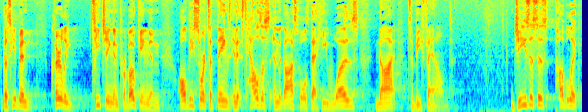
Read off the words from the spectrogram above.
because he had been clearly teaching and provoking and all these sorts of things. And it tells us in the Gospels that he was not to be found. Jesus' public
